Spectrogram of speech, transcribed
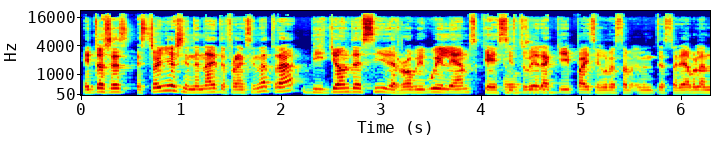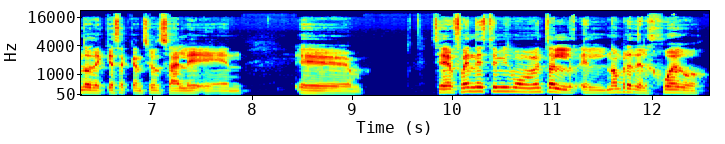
Entonces, Strangers in the Night de Frank Sinatra, Beyond the Sea de Robbie Williams, que si oh, estuviera aquí, Pai seguramente estaría hablando de que esa canción sale en... Eh, se me fue en este mismo momento el nombre del juego.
